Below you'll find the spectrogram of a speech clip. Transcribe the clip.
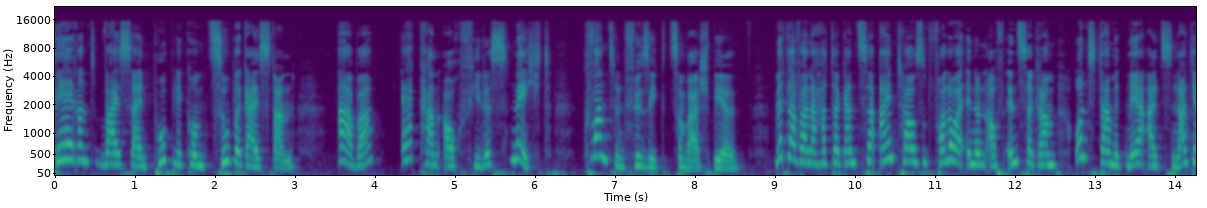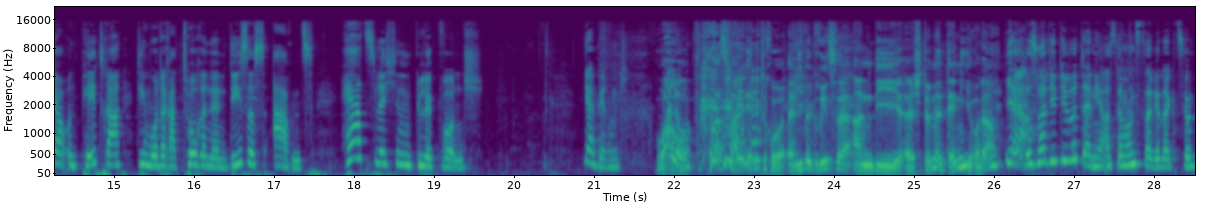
Behrend weiß sein Publikum zu begeistern. Aber er kann auch vieles nicht. Quantenphysik zum Beispiel. Mittlerweile hat er ganze 1000 FollowerInnen auf Instagram und damit mehr als Nadja und Petra, die Moderatorinnen dieses Abends. Herzlichen Glückwunsch. Ja, Berend. Wow, Hallo. was für ein Intro. Äh, liebe Grüße an die äh, Stimme Danny, oder? Ja, das war die liebe Danny aus der Monster-Redaktion.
